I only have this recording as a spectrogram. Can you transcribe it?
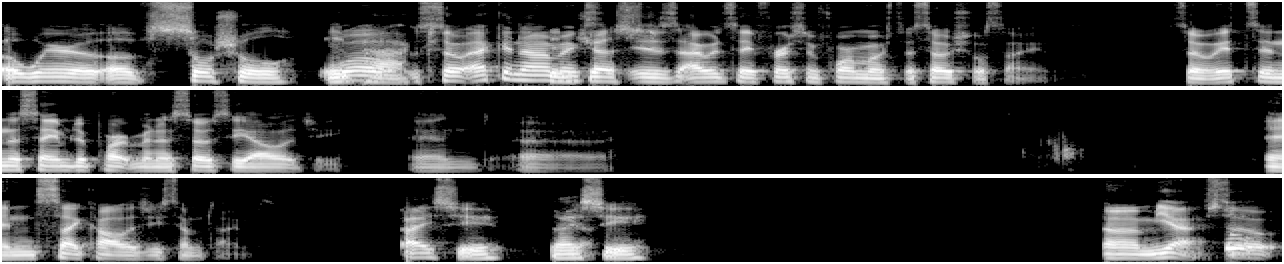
aware of social impact. Well, so economics just- is, I would say, first and foremost, a social science. So it's in the same department as sociology and uh, and psychology sometimes. I see. I Yeah. see. Um, yeah. So,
